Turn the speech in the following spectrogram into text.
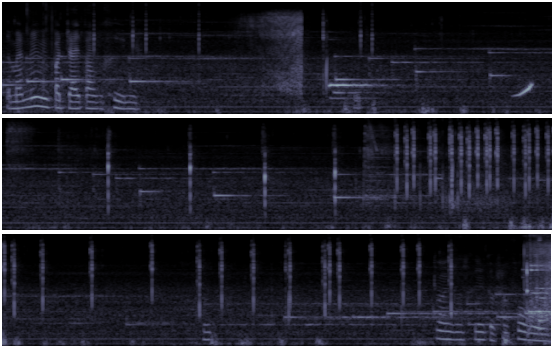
แต่มันไม่มีปัจจัยตอนกลางคืนเนี่ย คืนกับทัฟ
